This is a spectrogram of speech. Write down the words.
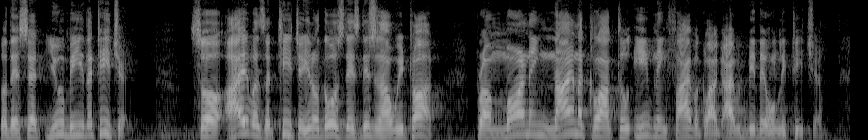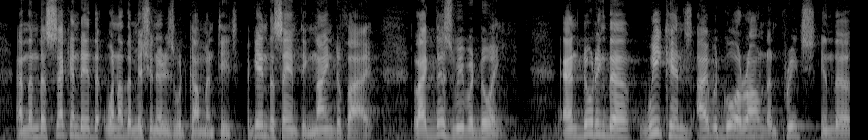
So they said, You be the teacher. So I was a teacher. You know, those days, this is how we taught. From morning 9 o'clock till evening 5 o'clock, I would be the only teacher. And then the second day, that one of the missionaries would come and teach. Again, the same thing, 9 to 5. Like this, we were doing. And during the weekends, I would go around and preach in the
